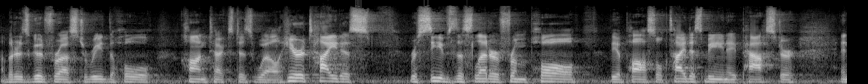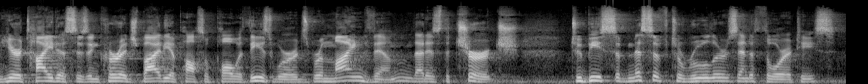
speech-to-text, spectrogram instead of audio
uh, but it's good for us to read the whole context as well. Here, Titus receives this letter from Paul, the apostle, Titus being a pastor. And here, Titus is encouraged by the apostle Paul with these words Remind them, that is the church, to be submissive to rulers and authorities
